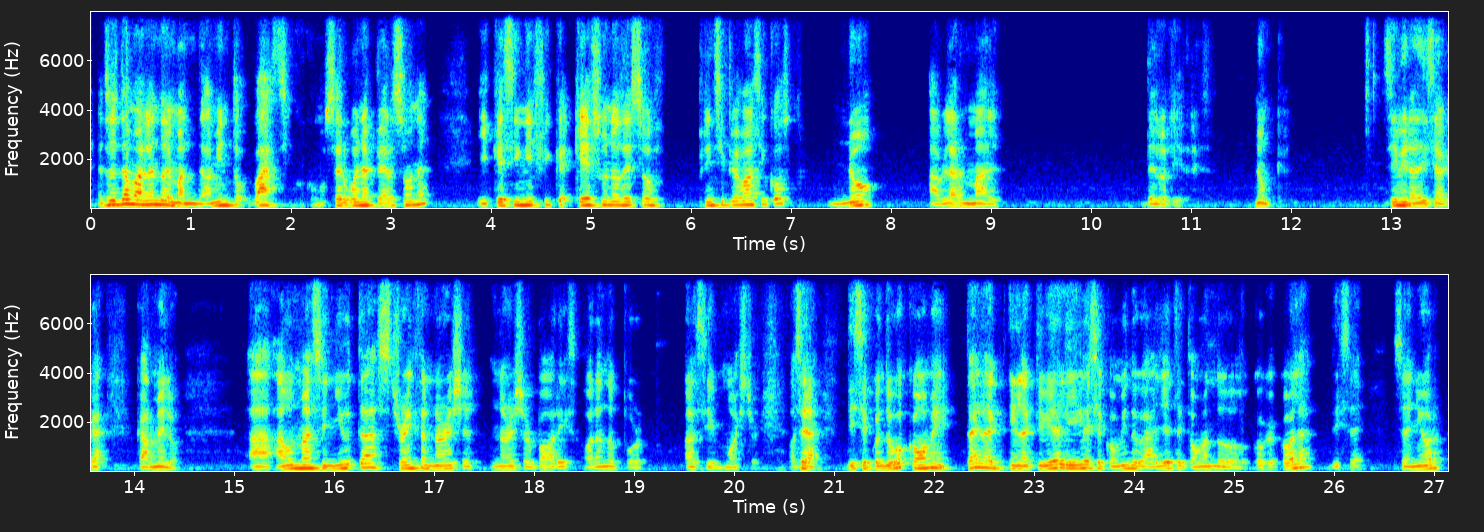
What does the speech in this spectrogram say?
Entonces estamos hablando de mandamientos básicos, como ser buena persona y qué significa, qué es uno de esos principios básicos, no hablar mal de los líderes. Nunca. Sí, mira, dice acá Carmelo. aún más en Utah, strengthen, nourish, nourish our bodies, orando por así, moisture. O sea, dice, cuando vos comes, estás en la, en la actividad de la iglesia comiendo galletas y tomando Coca-Cola, dice, Señor,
